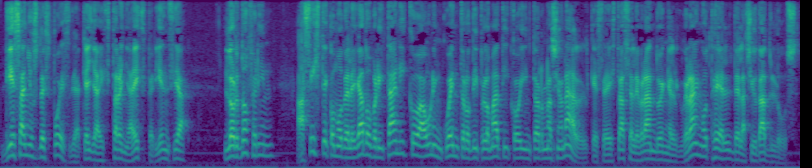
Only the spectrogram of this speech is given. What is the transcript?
Diez años después de aquella extraña experiencia, Lord Dufferin asiste como delegado británico a un encuentro diplomático internacional que se está celebrando en el Gran Hotel de la Ciudad Luz.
